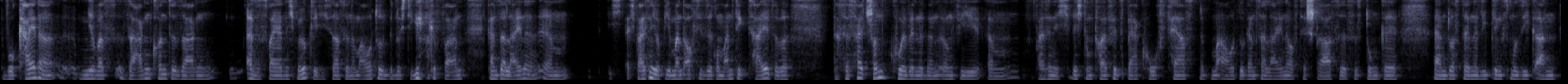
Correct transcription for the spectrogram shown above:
wo keiner äh, mir was sagen konnte, sagen, also es war ja nicht möglich. Ich saß in einem Auto und bin durch die Gegend gefahren, ganz alleine. Ähm, ich, ich weiß nicht, ob jemand auch diese Romantik teilt, aber das ist halt schon cool, wenn du dann irgendwie, ähm, weiß ich nicht, Richtung Teufelsberg hochfährst mit dem Auto ganz alleine auf der Straße, es ist dunkel, ähm, du hast deine Lieblingsmusik an.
